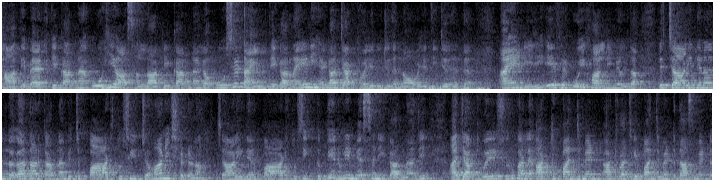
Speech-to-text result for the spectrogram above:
ਥਾਂ ਤੇ ਬੈਠ ਕੇ ਕਰਨਾ, ਉਹੀ ਆਸਨ ਲਾ ਕੇ ਕਰਨਾ ਹੈਗਾ, ਉਸੇ ਟਾਈਮ ਤੇ ਕਰਨਾ, ਇਹ ਨਹੀਂ ਹੈਗਾ ਅੱਜ 8 ਵਜੇ, ਦੂਜੇ ਦਿਨ 9 ਵਜੇ, ਤੀਜੇ ਦਿਨ ਤੇ ਐ ਨਹੀਂ ਜੀ, ਇਹ ਫਿਰ ਕੋਈ ਫਲ ਨਹੀਂ ਮਿਲਦਾ। ਤੇ 40 ਦਿਨ ਲਗਾਤਾਰ ਕਰਨਾ, ਵਿੱਚ ਪਾਠ ਤੁਸੀਂ ਜਮਾ ਨਹੀਂ ਛੱਡਣਾ। 40 ਦਿਨ ਪਾਠ ਤੁਸੀਂ ਇੱਕ ਦਿਨ ਵੀ ਮਿਸ ਨਹੀਂ ਕਰਨਾ ਜੀ। ਅੱਜ 8 ਵਜੇ ਸ਼ੁਰੂ ਕਰ ਲਿਆ 8 5 ਮਿੰਟ 8 ਵੱਜ ਕੇ 5 ਮਿੰਟ 10 ਮਿੰਟ,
